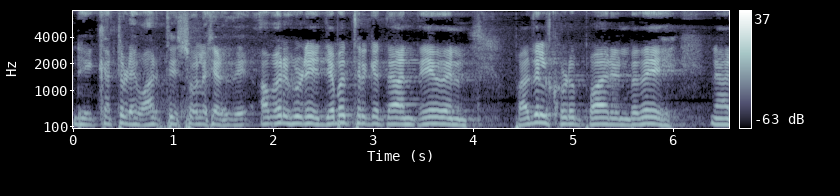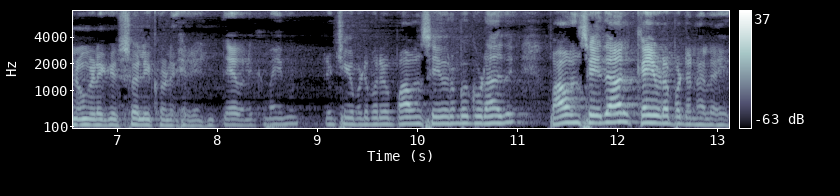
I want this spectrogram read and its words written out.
என்று வார்த்தை சொல்லுகிறது. அவர்களுடைய ஜெபத்திற்கு தான் தேவன் பதில் கொடுப்பார் என்பதை நான் உங்களுக்கு சொல்லிக் கொள்கிறேன். தேவனுக்கு மயமும் ரட்சிக்கப்பட்ட பாவம் செய்ய விரும்பக்கூடாது. பாவம் செய்தால் கைவிடப்பட்ட நிலை.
